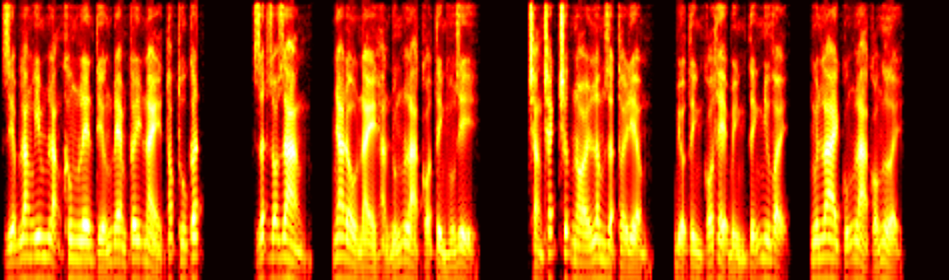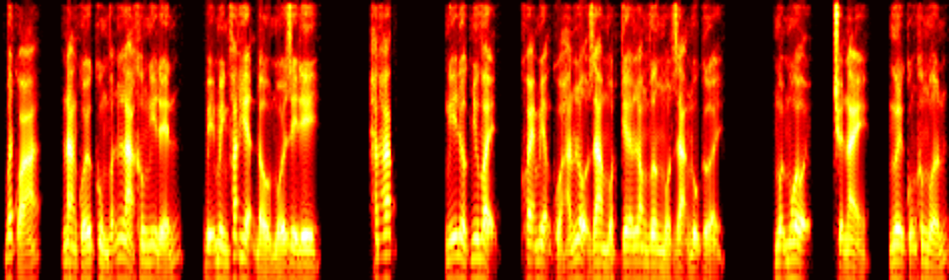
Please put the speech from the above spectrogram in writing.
Diệp lăng im lặng không lên tiếng đem cây này tóc thu cất. Rất rõ ràng, nha đầu này hẳn đúng là có tình huống gì chẳng trách trước nói lâm giật thời điểm, biểu tình có thể bình tĩnh như vậy, nguyên lai、like、cũng là có người. Bất quá, nàng cuối cùng vẫn là không nghĩ đến, bị mình phát hiện đầu mối gì đi. Hh nghĩ được như vậy, khoe miệng của hắn lộ ra một tia long vương một dạng nụ cười. Muội muội, chuyện này, ngươi cũng không muốn.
